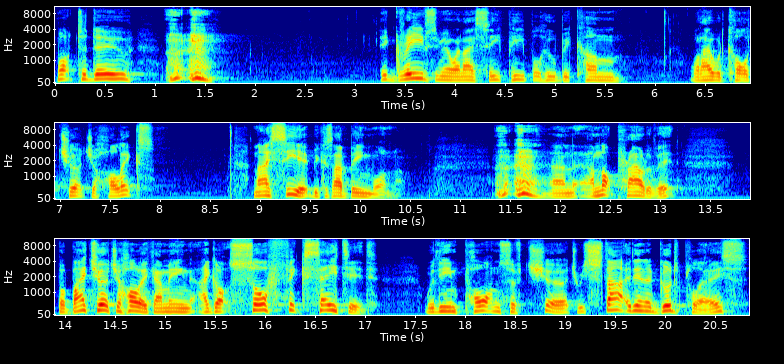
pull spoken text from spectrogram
what to do. it grieves me when I see people who become what I would call churchaholics. And I see it because I've been one. and I'm not proud of it. But by churchaholic, I mean I got so fixated with the importance of church, which started in a good place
